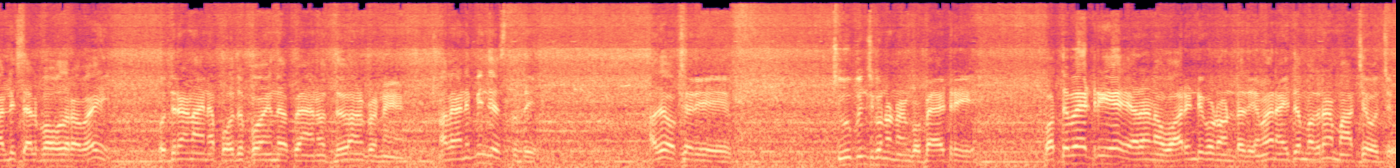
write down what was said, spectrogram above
మళ్ళీ సెల్ఫ్ అవ్వదురా బాయ్. వద్దురా నాయన పోదు పోయింది ఆ ఫ్యాన్ వద్దు అనుకుని అలా అనిపించేస్తుంది. అదే ఒకసారి చూపించుకున్నాను అనుకో బ్యాటరీ కొత్త బ్యాటరీ ఎలా వారంటీ కూడా ఉంటుంది. ఏమైనా అయితే మాత్రం మార్చేయవచ్చు.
